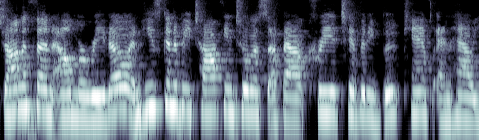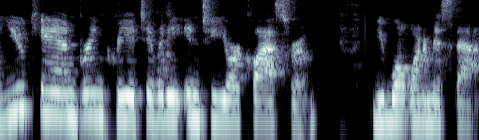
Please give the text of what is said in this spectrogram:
Jonathan Almerito, and he's going to be talking to us about Creativity Bootcamp and how you can bring creativity into your classroom. You won't want to miss that.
